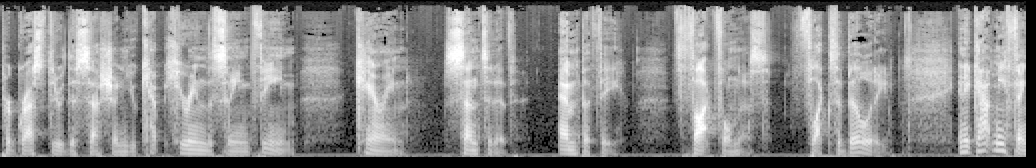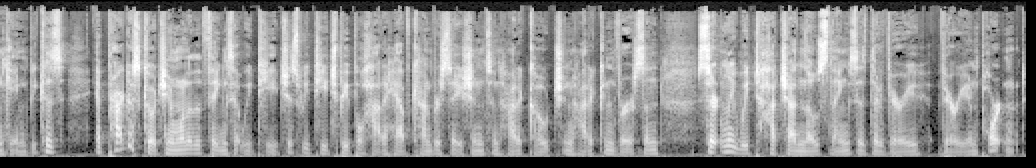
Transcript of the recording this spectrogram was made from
progressed through this session, you kept hearing the same theme caring, sensitive, empathy, thoughtfulness, flexibility. And it got me thinking because at Progress Coaching, one of the things that we teach is we teach people how to have conversations and how to coach and how to converse. And certainly we touch on those things as they're very, very important.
